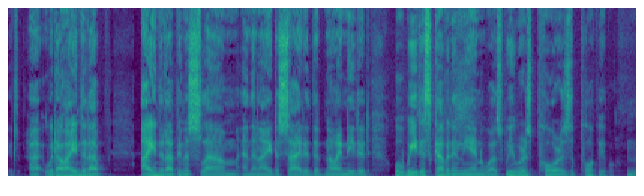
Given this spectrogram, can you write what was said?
it, I, well, I ended up, I ended up in a slum, and then I decided that no, I needed. What we discovered in the end was we were as poor as the poor people. Hmm.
